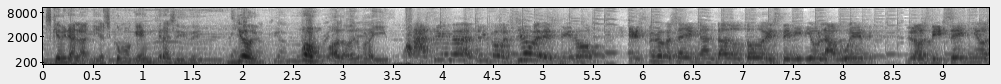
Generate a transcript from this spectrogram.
Es que mira, la es como que entras y dices, Dios, vamos a ver por aquí. Así que nada chicos, yo me despido. Espero que os haya encantado todo este vídeo, la web los diseños.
